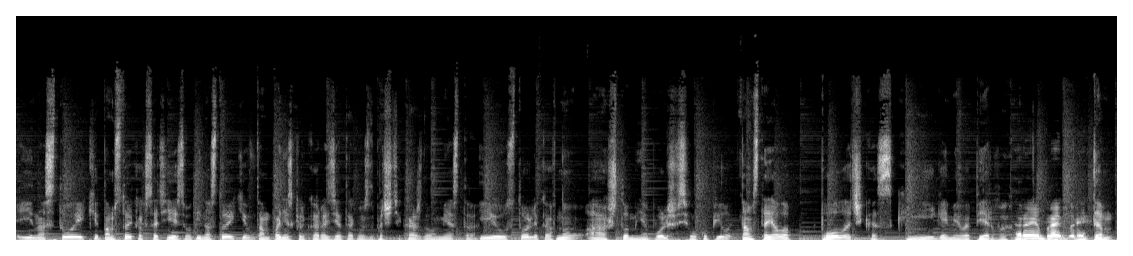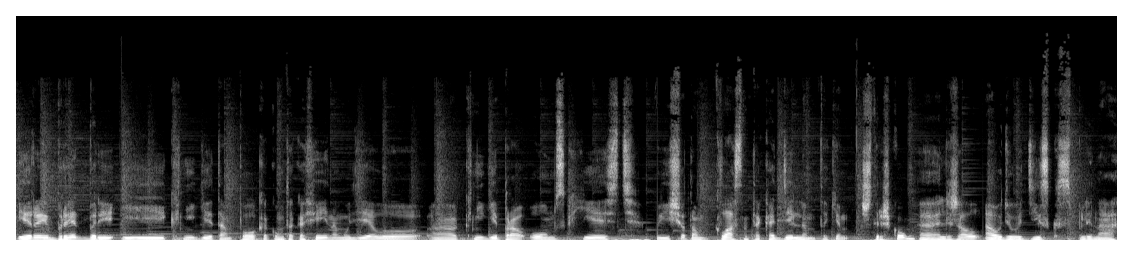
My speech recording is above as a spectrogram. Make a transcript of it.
и на стойке, там стойка, кстати, есть вот и на стойке, там по несколько розеток возле почти каждого места. И у столиков. Ну, а что меня больше всего купило? Там стояла полочка с книгами, во-первых. Рэй Брэдбери? Там и Рэй Брэдбери, и книги там по какому-то кофейному делу, э, книги про Омск есть. Еще там классно так отдельным таким штришком э, лежал аудиодиск с плена.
